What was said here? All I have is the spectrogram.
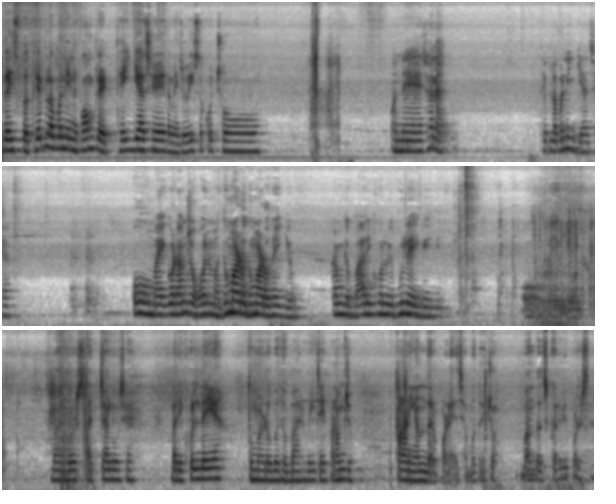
ગઈશ તો થેપલા બનીને કમ્પ્લીટ થઈ ગયા છે. તમે જોઈ શકો છો. અને છે ને, થેપલા બની ગયા છે. ઓહ માય ગોડ આમ જો હોલમાં ધુમાડો ધુમાડો થઈ ગયો. કેમ કે બારી ખોલવી ભૂલાઈ ગઈ હતી. ઓહ માય ગોડ બહાર વરસાદ ચાલુ છે. બારી ખોલી દઈએ, ધુમાડો બધો બહાર વહી જાય. પણ આમ જો, પાણી અંદર પડે છે બધું. જો, બંધ જ કરવી પડશે.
